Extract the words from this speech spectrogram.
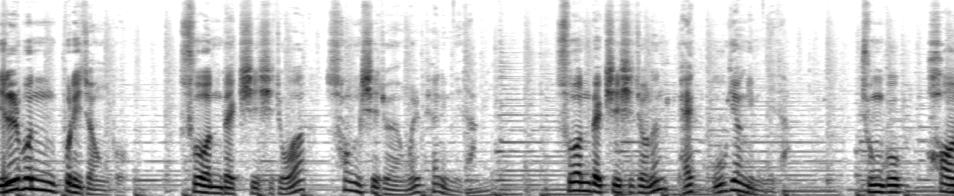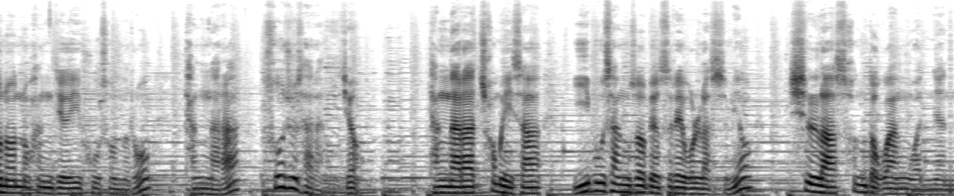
일본 뿌리 정부 수원백시 시조와 성씨 조형물 편입니다. 수원백시 시조는 백우경입니다. 중국 헌원 황제의 후손으로 당나라 소주 사람이죠. 당나라 첨의사 이부상서 벼슬에 올랐으며 신라 선덕왕 원년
